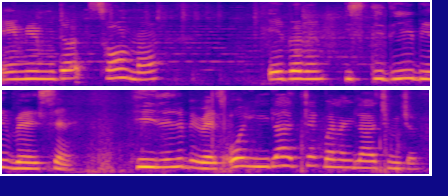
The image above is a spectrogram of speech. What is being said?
M24 sonra Ebrar'ın istediği bir VS. Hileli bir VS. O hile atacak bana hile açmayacak.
